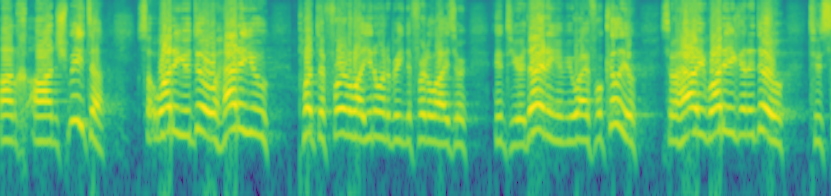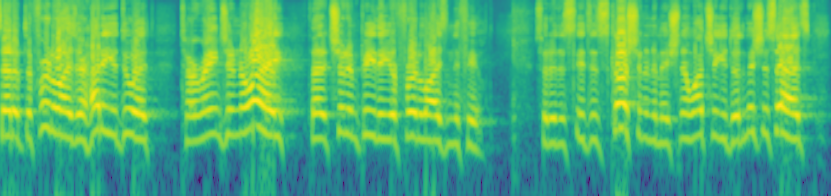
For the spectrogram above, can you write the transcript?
on, on Shemitah. So what do you do? How do you put the fertilizer, you don't want to bring the fertilizer into your dining room, your wife will kill you. So how, what are you going to do to set up the fertilizer? How do you do it to arrange it in a way that it shouldn't be that you're fertilizing the field? So there's a discussion in the Mishnah. What should you do? The Mishnah says,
